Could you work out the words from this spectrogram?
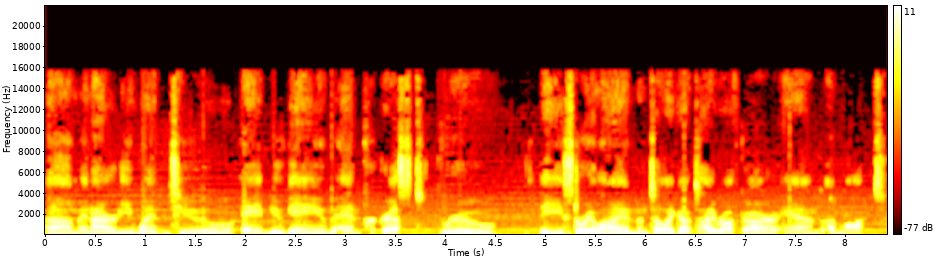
Um, and I already went into a new game and progressed through the storyline until I got to High Hrothgar and unlocked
